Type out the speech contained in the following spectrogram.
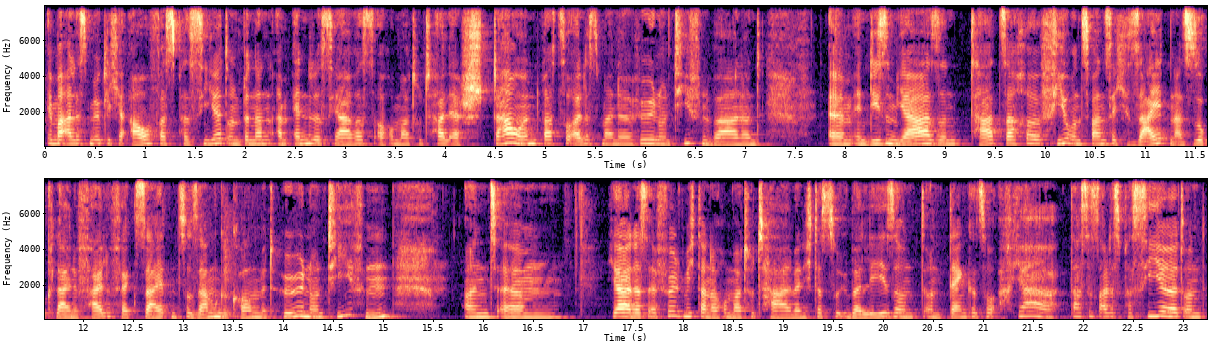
immer alles Mögliche auf, was passiert und bin dann am Ende des Jahres auch immer total erstaunt, was so alles meine Höhen und Tiefen waren und ähm, in diesem Jahr sind Tatsache 24 Seiten, also so kleine Filofax-Seiten zusammengekommen mit Höhen und Tiefen. Und ähm, ja, das erfüllt mich dann auch immer total, wenn ich das so überlese und, und denke so, ach ja, das ist alles passiert und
